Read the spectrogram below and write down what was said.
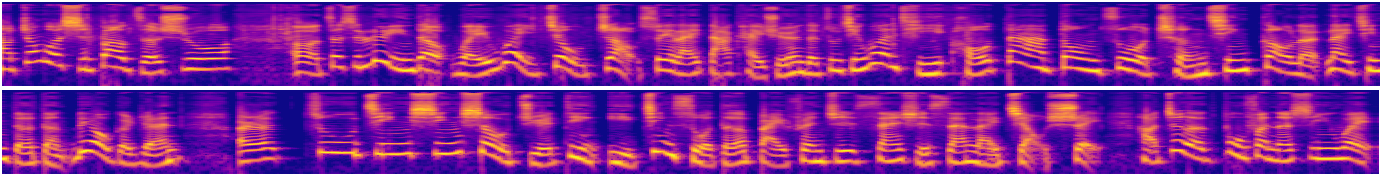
好，《中国时报》则说，呃，这是绿营的围魏救赵，所以来打凯旋苑的租金问题。侯大动作澄清，告了赖清德等六个人，而租金新售决定以净所得百分之三十三来缴税。好，这个部分呢，是因为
